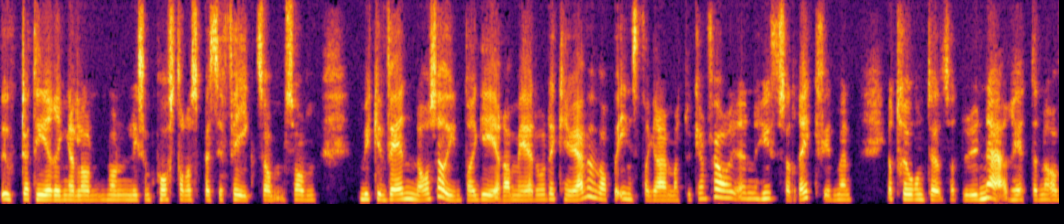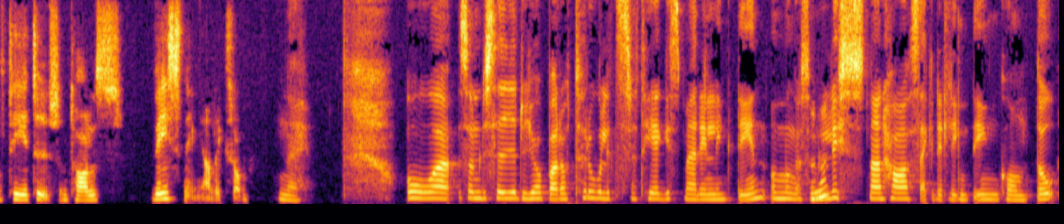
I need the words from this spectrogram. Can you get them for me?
uppdatering eller någon liksom postar något specifikt som, som mycket vänner och så interagerar med. Och det kan ju även vara på Instagram att du kan få en hyfsad räckvidd men jag tror inte ens att du är i närheten av tiotusentals visningar liksom. Nej. Och som du säger, du jobbar otroligt strategiskt med din LinkedIn och många som mm. lyssnar har säkert ett LinkedIn-konto.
